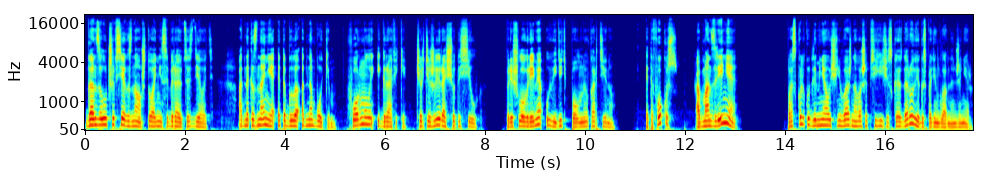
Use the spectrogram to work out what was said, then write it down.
Ганза лучше всех знал, что они собираются сделать. Однако знание это было однобоким. Формулы и графики, чертежи и расчеты сил – Пришло время увидеть полную картину. Это фокус? Обман зрения? Поскольку для меня очень важно ваше психическое здоровье, господин главный инженер,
